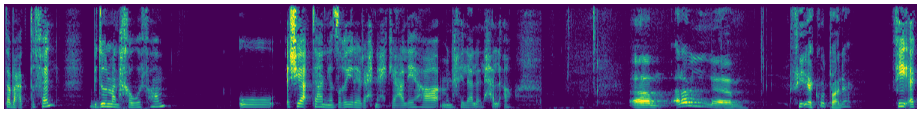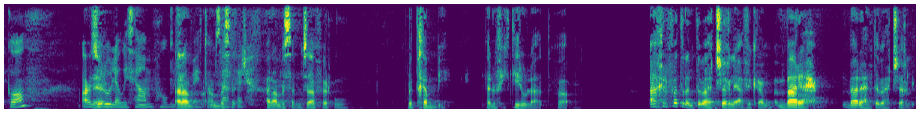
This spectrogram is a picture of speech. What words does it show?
تبع الطفل بدون ما نخوفهم وأشياء تانية صغيرة رح نحكي عليها من خلال الحلقة. أنا بال في إيكو طالع؟ في إيكو. اعذروا إيه. لوسام هو مش أنا بيته عم بس مسافر. أنا عم بس مسافر ومتخبي لأنه في كتير أولاد ف آخر فترة انتبهت شغلي على فكرة امبارح امبارح انتبهت شغلي.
